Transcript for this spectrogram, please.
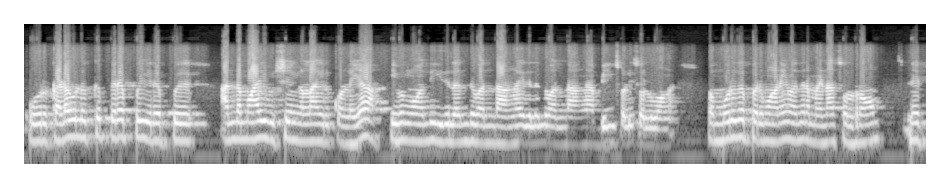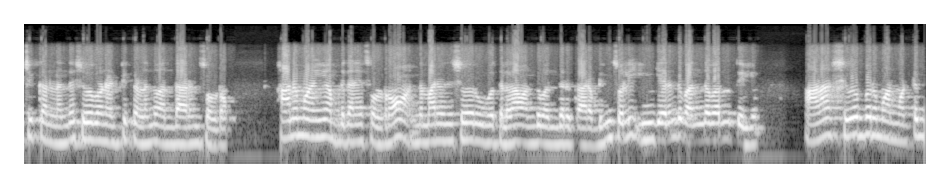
ஒரு கடவுளுக்கு பிறப்பு இறப்பு அந்த மாதிரி விஷயங்கள்லாம் இருக்கும் இல்லையா? இவங்க வந்து இதுல இருந்து வந்தாங்க இதுல இருந்து வந்தாங்க அப்படின்னு சொல்லி சொல்லுவாங்க. இப்ப முருகப்பெருமானே வந்து நம்ம என்ன சொல்றோம்? நெற்றிக்கண்ல இருந்து சிவபெருமான் நெற்றிக்கண்ல இருந்து வந்தாருன்னு சொல்றோம். ஹனுமனையும் அப்படித்தானே சொல்றோம். இந்த மாதிரி வந்து சிவரூபத்துலதான் வந்து வந்திருக்காரு அப்படின்னு சொல்லி இங்க இருந்து வந்தவர்னு தெரியும். ஆனா சிவபெருமான் மட்டும்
